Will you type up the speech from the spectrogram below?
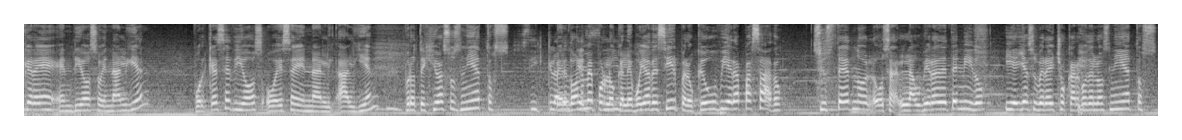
cree en Dios o en alguien, ¿por qué ese Dios o ese en alguien protegió a sus nietos? Sí, claro. Perdóneme por lo que le voy a decir, pero ¿qué hubiera pasado? Si usted no, o sea, la hubiera detenido y ella se hubiera hecho cargo de los nietos.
